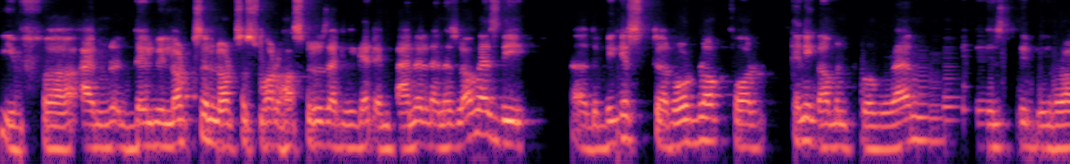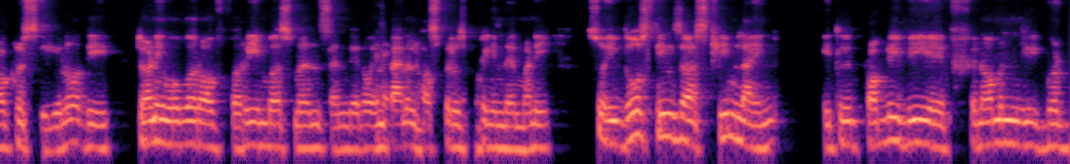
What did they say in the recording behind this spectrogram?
If uh, I'm, there'll be lots and lots of small hospitals that will get empaneled, and as long as the uh, the biggest roadblock for any government program is the bureaucracy, you know, the turning over of reimbursements and, you know, empaneled hospitals putting in their money. So if those things are streamlined, it will probably be a phenomenally good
